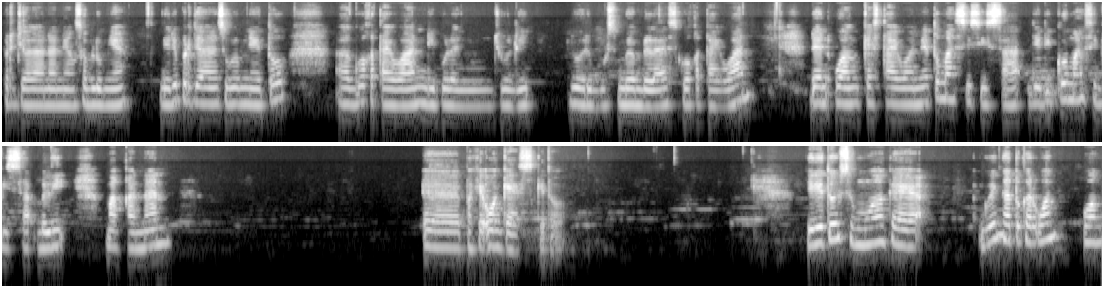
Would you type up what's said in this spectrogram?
perjalanan yang sebelumnya. Jadi perjalanan sebelumnya itu uh, gue ke Taiwan di bulan Juli 2019 gue ke Taiwan dan uang cash Taiwannya tuh masih sisa. Jadi gue masih bisa beli makanan eh, pakai uang cash gitu jadi tuh semua kayak gue nggak tukar uang uang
